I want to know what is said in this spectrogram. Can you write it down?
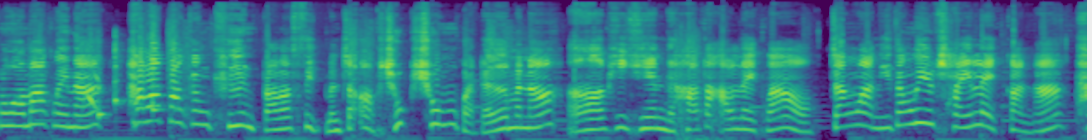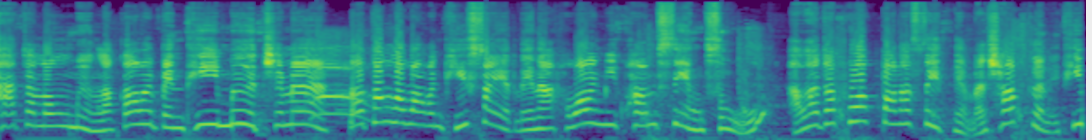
กลัวมากเลยนะ ถ้าว่าตอนกลางคืนปรสิตมันจะออกชุกชุมกว่าเดิมอะเนาะเออพี่เคนเดี๋ยวเขาต้องเอาเหล็กแล้วจังหวะนี้ต้องรีบใช้เหล็กก่อนนะ ถ้าจะลงเหมืองแล้วก็มันเป็นที่มืดใช่ไหมเราต้องระวังเป็นพิเศษเลยนะ เพราะว่ามันมีความเสี่ยงสูงเพราะว่าถ้าพวกปรสิตเนี่ยมันชอบเกิดในที่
